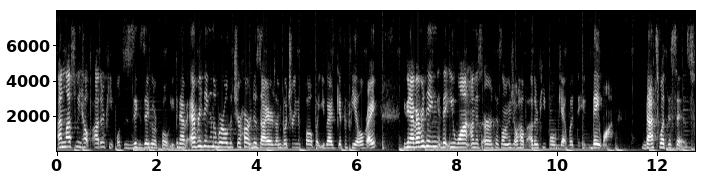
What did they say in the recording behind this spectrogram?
unless we help other people. It's a Zig Ziglar quote. You can have everything in the world that your heart desires. I'm butchering the quote, but you guys get the feel, right? You can have everything that you want on this earth as long as you'll help other people get what they, they want. That's what this is,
